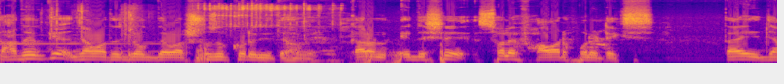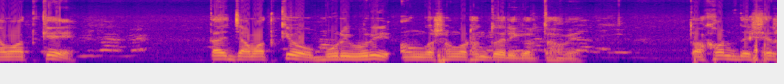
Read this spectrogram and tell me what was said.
তাদেরকে জামাতে যোগ দেওয়ার সুযোগ করে দিতে হবে। কারণ এদেশে চলে পাওয়ার পলিটিক্স তাই জামাতকে, তাই জামাতকেও বুড়ি বুড়ি অঙ্গ সংগঠন তৈরি করতে হবে। তখন দেশের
